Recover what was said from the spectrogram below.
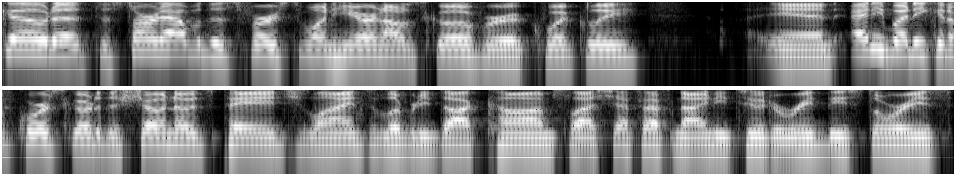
Rico, to, to start out with this first one here, and I'll just go over it quickly. And anybody can, of course, go to the show notes page, lionsofliberty.com slash FF92 to read these stories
